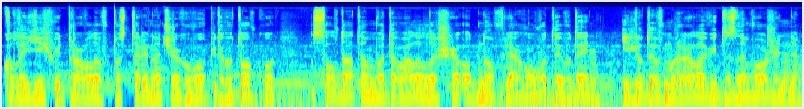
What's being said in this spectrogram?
Коли їх відправили в постелю на чергову підготовку, солдатам видавали лише одну флягу води в день, і люди вмирали від зневоження.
